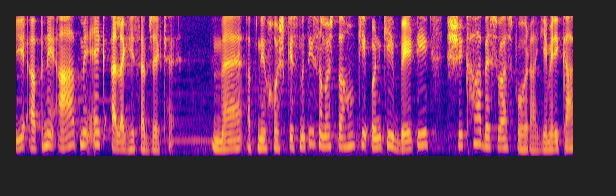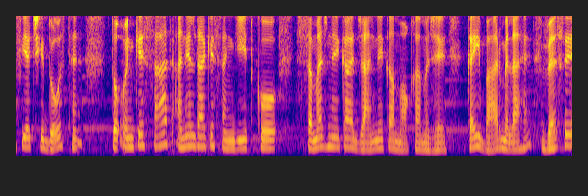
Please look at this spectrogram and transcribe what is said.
ये अपने आप में एक अलग ही सब्जेक्ट है। मैं अपनी खुशकिस्मती समझता हूँ कि उनकी बेटी शिखा बिस्वास वोहरा ये मेरी काफ़ी अच्छी दोस्त हैं तो उनके साथ अनिल दा के संगीत को समझने का, जानने का मौका मुझे कई बार मिला है। वैसे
